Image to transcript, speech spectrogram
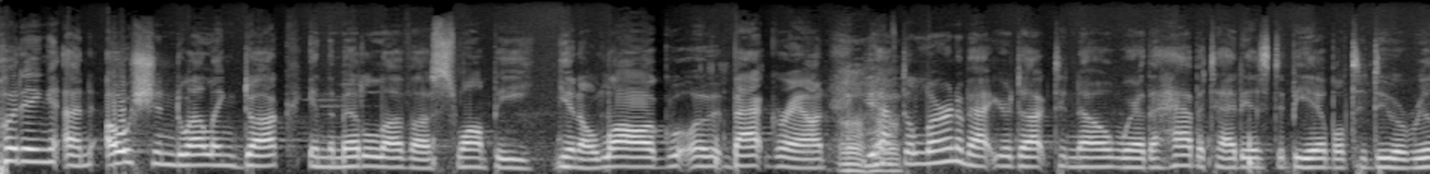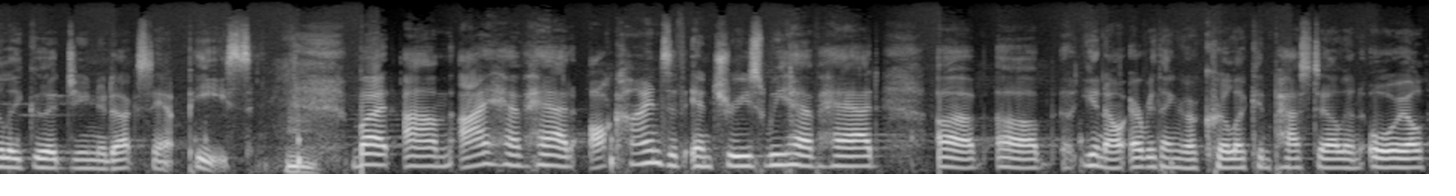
putting an ocean-dwelling duck in the middle of a swampy, you know, log uh, background. You Uh-huh. have to learn about your duck to know where the habitat is to be able to do a really good junior duck stamp piece. But um, I have had all kinds of entries. We have had, uh, uh, you know, everything acrylic and pastel and oil.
